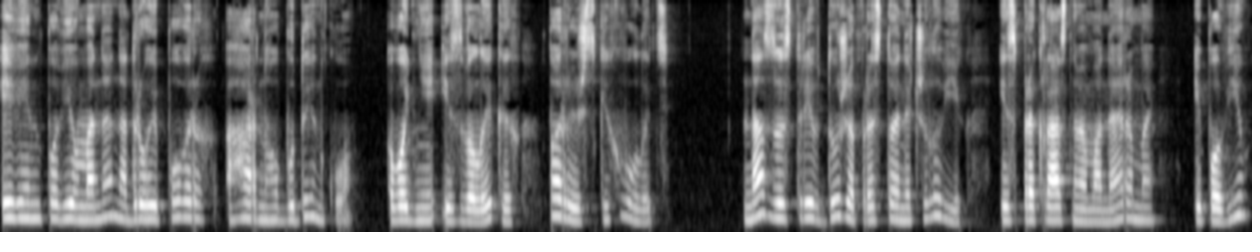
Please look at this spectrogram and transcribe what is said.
І він повів мене на другий поверх гарного будинку в одній із великих парижських вулиць. Нас зустрів дуже пристойний чоловік із прекрасними манерами і повів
